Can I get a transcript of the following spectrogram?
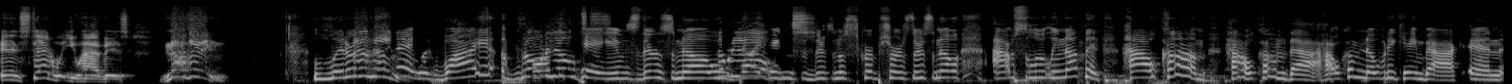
And instead, what you have is nothing. Literally nothing. Like why Nobody else. caves? There's no Nobody writings. Else. There's no scriptures. There's no absolutely nothing. How come? How come that? How come nobody came back and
